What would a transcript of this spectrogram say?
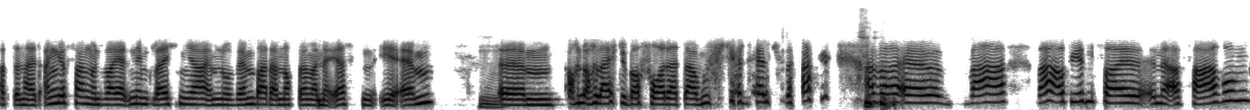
habe dann halt angefangen und war ja in dem gleichen Jahr im November dann noch bei meiner ersten EM. Hm. Ähm, auch noch leicht überfordert da, muss ich ganz ehrlich sagen. Aber äh, war, war auf jeden Fall eine Erfahrung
